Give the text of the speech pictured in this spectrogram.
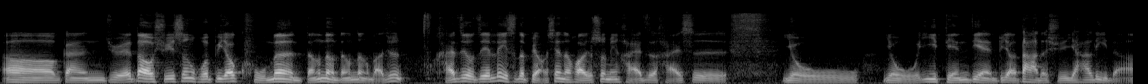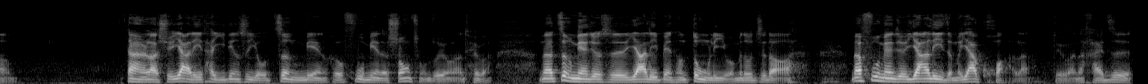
呃，感觉到学习生活比较苦闷等等等等吧。就是孩子有这些类似的表现的话，就说明孩子还是有有一点点比较大的学压力的啊。当然了，学压力它一定是有正面和负面的双重作用了，对吧？那正面就是压力变成动力，我们都知道啊。那负面就是压力怎么压垮了，对吧？那孩子。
